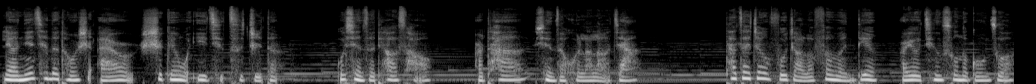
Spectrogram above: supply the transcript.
两年前的同事 L 是跟我一起辞职的，我选择跳槽。而他选择回了老家，他在政府找了份稳定而又轻松的工作，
